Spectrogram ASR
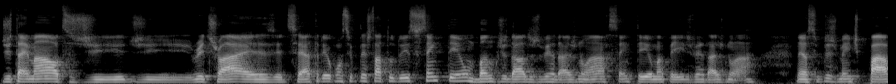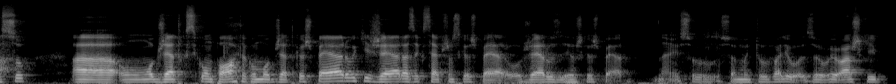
de timeouts, de, de retries, etc. E eu consigo testar tudo isso sem ter um banco de dados de verdade no ar, sem ter uma API de verdade no ar. Né? Eu simplesmente passo uh, um objeto que se comporta como o objeto que eu espero e que gera as exceptions que eu espero, ou gera os erros que eu espero. Né? Isso, isso é muito valioso. Eu, eu acho que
